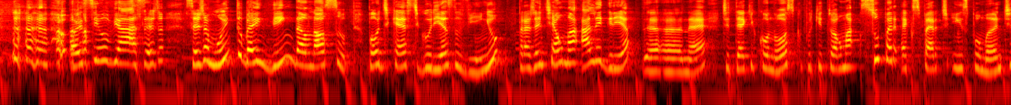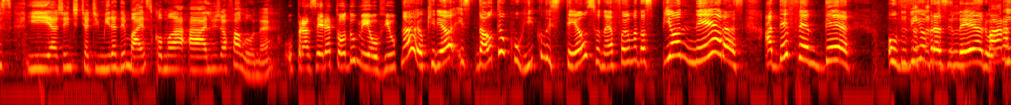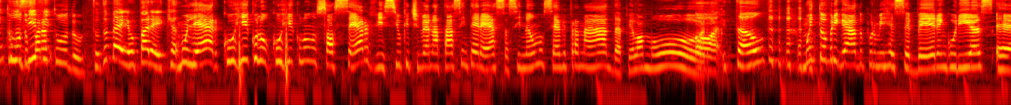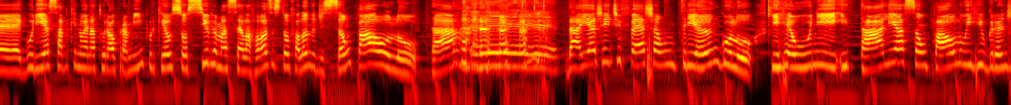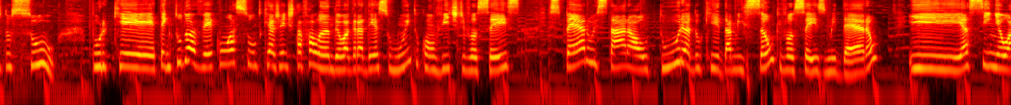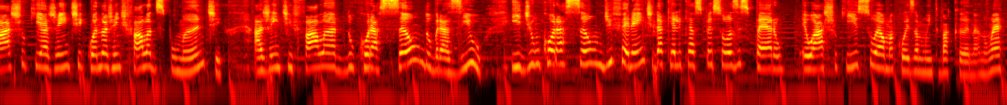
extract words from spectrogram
Oi, Silvia, seja, seja muito bem-vinda ao nosso podcast Gurias do Vinho. Pra gente é uma alegria, uh, uh, né, te ter aqui conosco, porque tu é uma super expert em espumantes e a gente te admira demais, como a, a Ali já falou, né? O prazer é todo meu, viu? Não, eu queria dar o teu currículo extenso, né? Foi uma das pioneiras a defender o vinho brasileiro. para tudo, para tudo. Tudo bem, eu parei. Que... Mulher, currículo, currículo só serve se o que tiver na taça interessa, senão não serve para nada, pelo amor. Ó, então. Muito obrigado por me receberem, gurias. É, gurias sabe que não é natural para mim, porque eu sou Silvia Marcela Rosa, estou falando de São Paulo, tá? É. Daí a gente fecha um triângulo que reúne Itália, São Paulo e Rio Grande do Sul porque tem tudo a ver com o assunto que a gente está falando. Eu agradeço muito o convite de vocês. Espero estar à altura do que da missão que vocês me deram. E assim, eu acho que a gente, quando a gente fala de espumante, a gente fala do coração do Brasil e de um coração diferente daquele que as pessoas esperam. Eu acho que isso é uma coisa muito bacana, não é?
